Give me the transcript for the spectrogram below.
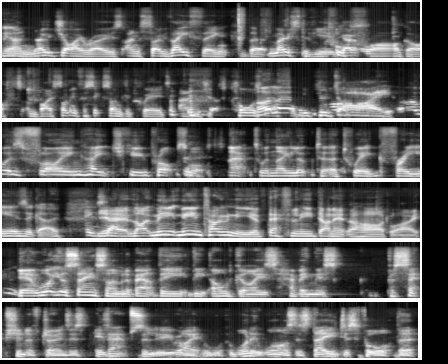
Yeah. and no gyros. And so they think that most of you go to Argos and buy something for 600 quid and just cause I their let- hobby to die. I was flying HQ props what snapped when they looked at a twig three years ago. Yeah, like me, me and Tony have definitely done it the hard way. Yeah, what you're saying, Simon, about the the old guys having this perception of drones is is absolutely right. What it was is they just thought that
